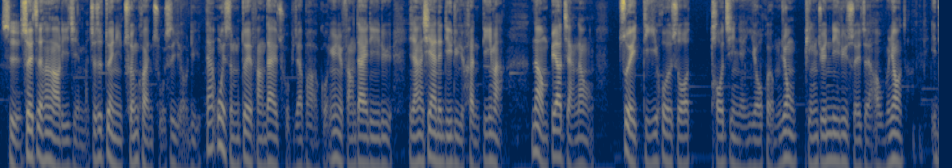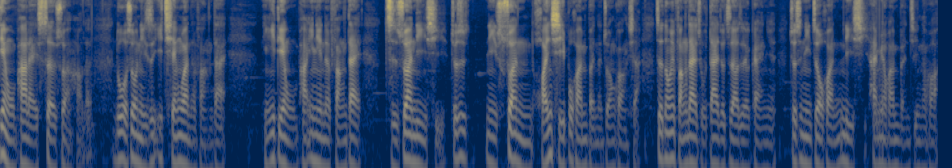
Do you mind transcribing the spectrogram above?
是，所以这很好理解嘛，就是对你存款族是有利，但为什么对房贷族比较不好过？因为你房贷利率，你想想现在的利率很低嘛，那我们不要讲那种最低，或者说。头几年优惠，我们用平均利率水准啊，我们用一点五趴来设算好了。如果说你是一千万的房贷，你一点五趴一年的房贷只算利息，就是你算还息不还本的状况下，这东西房贷族大家就知道这个概念，就是你只有还利息还没有还本金的话，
